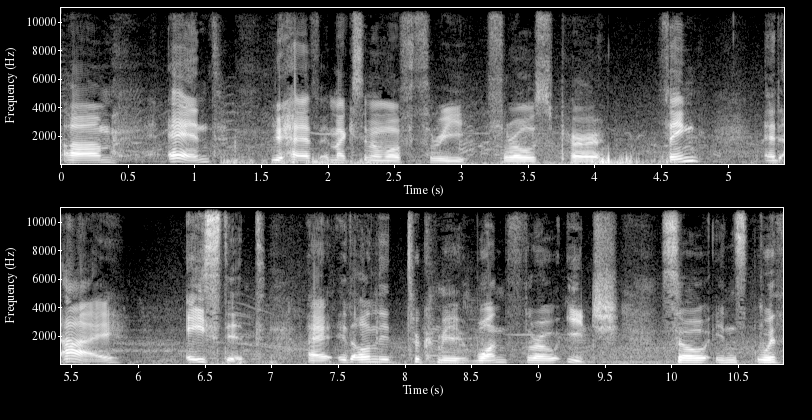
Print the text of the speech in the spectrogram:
Um, and you have a maximum of three throws per thing. And I aced it. It only took me one throw each. So in, with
